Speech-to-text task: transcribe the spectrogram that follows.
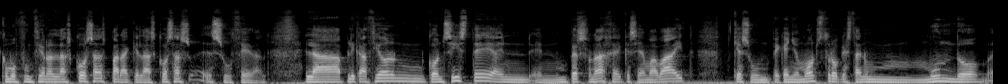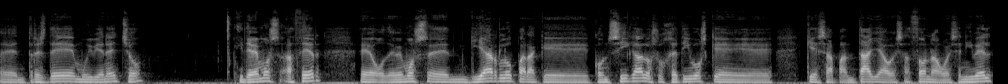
cómo funcionan las cosas para que las cosas eh, sucedan. La aplicación consiste en, en un personaje que se llama Byte, que es un pequeño monstruo que está en un mundo en 3D muy bien hecho y debemos hacer eh, o debemos eh, guiarlo para que consiga los objetivos que, esa pantalla o esa zona o ese nivel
